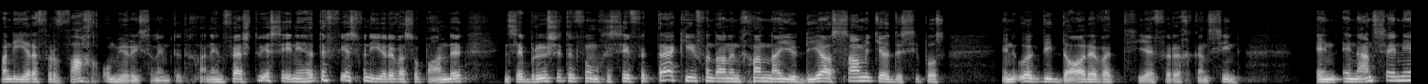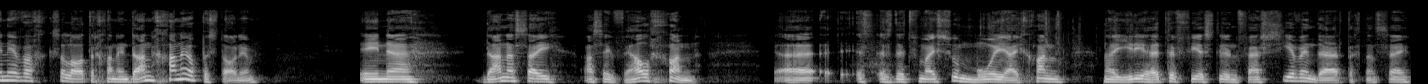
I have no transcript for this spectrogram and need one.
van die Here verwag om Jerusalem toe te gaan. En vers 2 sê en die Hittefees van die Jode was op hande en sy broers het vir hom gesê vertrek hiervandaan en gaan na Judea saam met jou disippels en ook die dade wat jy verrig kan sien. En en dan sê nee nee wag ek sal later gaan en dan gaan hy op 'n stadium. En uh dan as hy as hy wel gaan uh is is dit vir my so mooi. Hy gaan na hierdie hittefees toe in vers 37 dan sê hy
